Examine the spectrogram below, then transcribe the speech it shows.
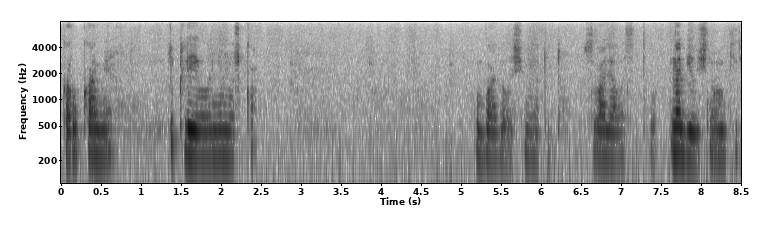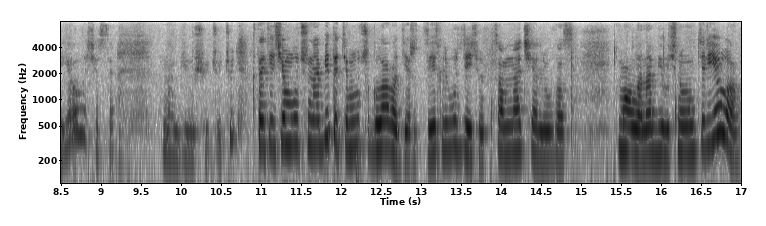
Руками приклеивала немножко. Убавилось у меня тут свалялось этого набивочного материала. Сейчас я набью еще чуть-чуть. Кстати, чем лучше набито, тем лучше голова держится. Если вот здесь вот в самом начале у вас мало набивочного материала,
